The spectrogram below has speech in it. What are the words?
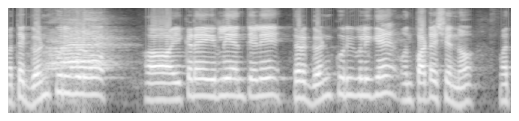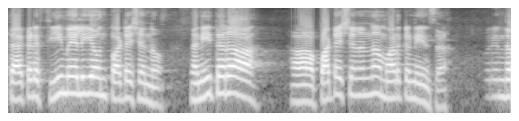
ಮತ್ತು ಗಂಡು ಕುರಿಗಳು ಈ ಕಡೆ ಇರಲಿ ಅಂತೇಳಿ ಈ ಥರ ಗಂಡು ಕುರಿಗಳಿಗೆ ಒಂದು ಪಾರ್ಟೇಷನ್ನು ಮತ್ತು ಆ ಕಡೆ ಫೀಮೇಲಿಗೆ ಒಂದು ಪಾಟೇಷನ್ನು ನಾನು ಈ ಥರ ಪಾರ್ಟೇಷನನ್ನು ಮಾಡ್ಕೊಂಡಿದ್ದೀನಿ ಸರ್ ಅವರಿಂದ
